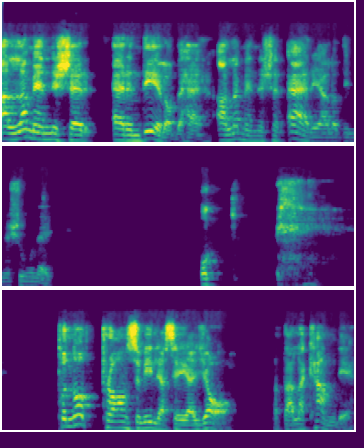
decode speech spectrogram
Alla människor är en del av det här. Alla människor är i alla dimensioner. Och på något plan så vill jag säga ja, att alla kan det.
